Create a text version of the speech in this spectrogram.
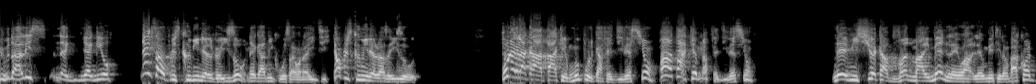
jounalist, neg, neg yo. Neg sa ou plus kriminel ke Izo, neg amikou sa wana iti. Yo plus kriminel wase Izo. Pou neg la ka atake mwen pou l ka fe diversyon. Pa atake m la fe diversyon. Neg misye kap vande Maymen le ou mette l an bakon.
